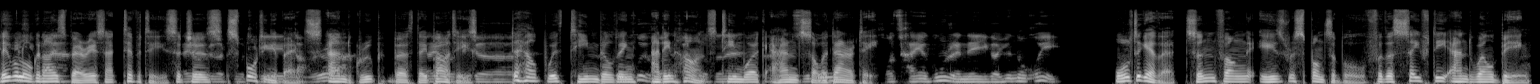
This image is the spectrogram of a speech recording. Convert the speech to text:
they will organize various activities such as sporting events and group birthday parties to help with team building and enhance teamwork and solidarity. Altogether, Cen Feng is responsible for the safety and well-being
